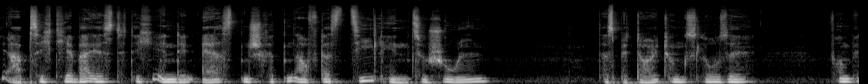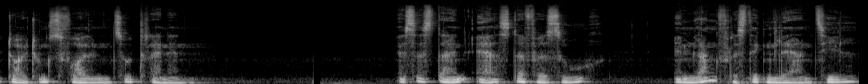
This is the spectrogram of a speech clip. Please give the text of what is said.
Die Absicht hierbei ist, dich in den ersten Schritten auf das Ziel hin zu schulen, das Bedeutungslose vom Bedeutungsvollen zu trennen. Es ist ein erster Versuch, im langfristigen Lernziel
